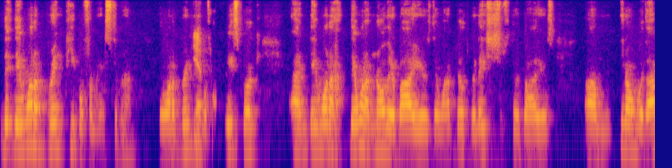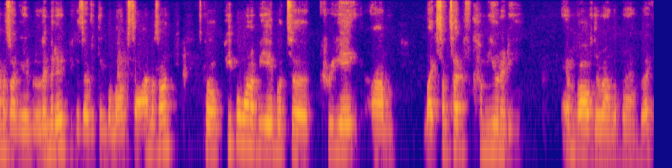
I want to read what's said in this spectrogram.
they, they want to bring people from Instagram. They want to bring yep. people from Facebook, and they want to they want to know their buyers. They want to build relationships with their buyers. Um, you know, with Amazon, you're limited because everything belongs to Amazon. So people want to be able to create um, like some type of community involved around the brand, right?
